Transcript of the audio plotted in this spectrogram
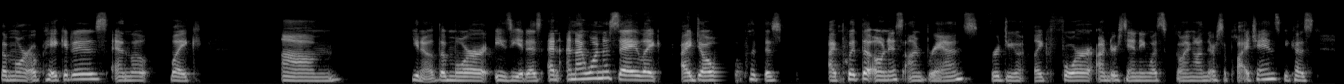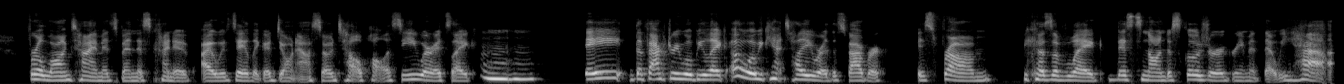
the more opaque it is, and the like, um, you know, the more easy it is. And and I want to say, like, I don't put this, I put the onus on brands for doing like for understanding what's going on their supply chains because for a long time it's been this kind of, I would say, like a don't ask, don't tell policy where it's like. Mm-hmm they the factory will be like oh well we can't tell you where this fabric is from because of like this non-disclosure agreement that we have.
